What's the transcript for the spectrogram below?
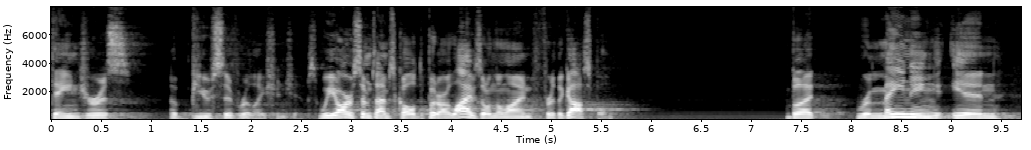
dangerous, abusive relationships. We are sometimes called to put our lives on the line for the gospel, but remaining in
